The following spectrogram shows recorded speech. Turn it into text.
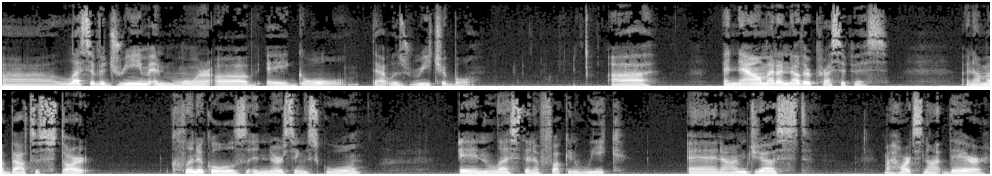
uh, less of a dream and more of a goal that was reachable. Uh, and now I'm at another precipice, and I'm about to start clinicals in nursing school in less than a fucking week. And I'm just, my heart's not there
